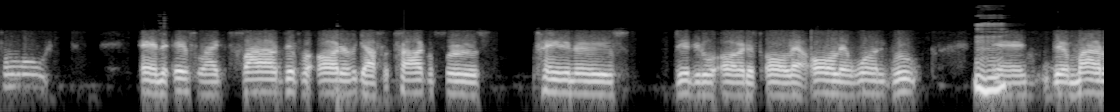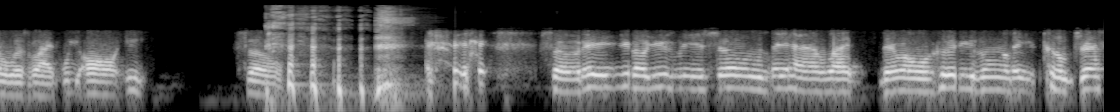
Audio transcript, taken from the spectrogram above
Food and it's like five different artists. We got photographers, painters, digital artists, all that, all in one group. Mm-hmm. And their motto was like, "We all eat." So, so they, you know, usually in shows they have like their own hoodies on. They come dressed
